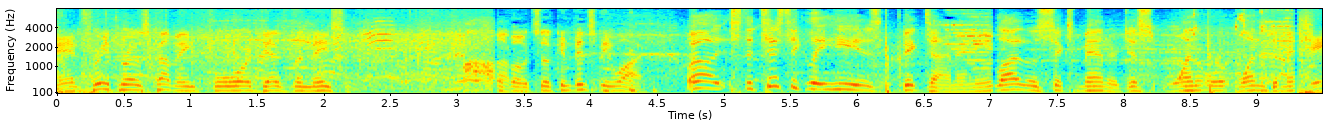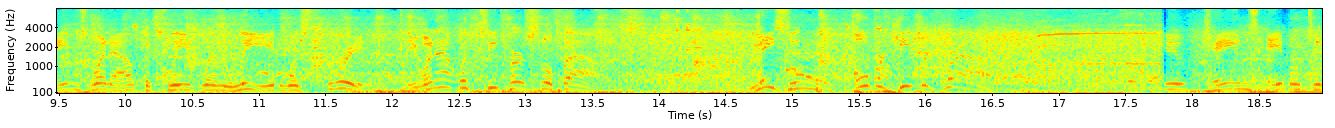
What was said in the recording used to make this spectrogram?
And free throws coming for Desmond Mason. Vote, so convince me why. Well, statistically, he is big time. I mean, a lot of those six men are just one or one dimension. James went out. The Cleveland lead was three. He went out with two personal fouls. Mason over Keeper Crowd. James able to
